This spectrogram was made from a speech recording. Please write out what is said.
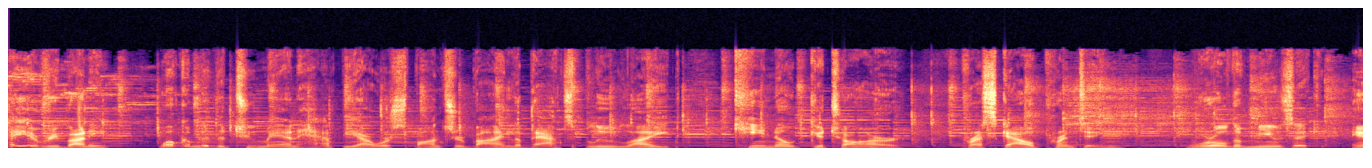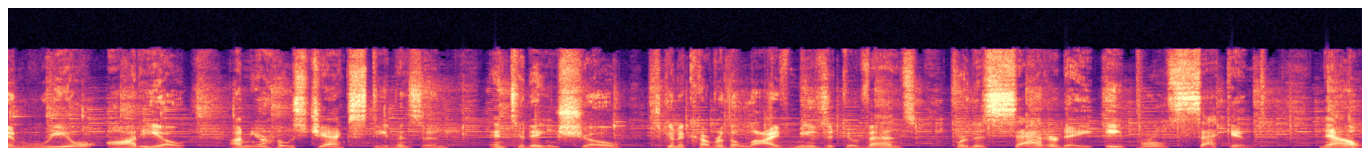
Hey, everybody. Welcome to the two man happy hour sponsored by Labatt's Blue Light, Keynote Guitar, Prescal Printing, World of Music, and Real Audio. I'm your host, Jack Stevenson, and today's show is going to cover the live music events for this Saturday, April 2nd. Now,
